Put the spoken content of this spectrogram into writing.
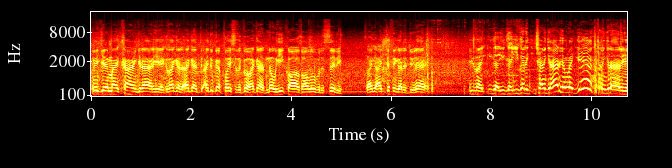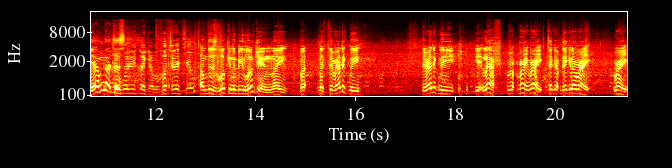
Let me get in my car and get out of here because I got I got I do got places to go. I got no heat cars all over the city, so I, I definitely got to do that. He's like, you got you got you got to you trying to get out of here. I'm like, yeah, I'm trying to get out of here. I'm not just What do you think? I'm looking at you? I'm just looking to be looking. Like, but but theoretically, theoretically, yeah, left, R- right, right. Take a taking a right, right.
